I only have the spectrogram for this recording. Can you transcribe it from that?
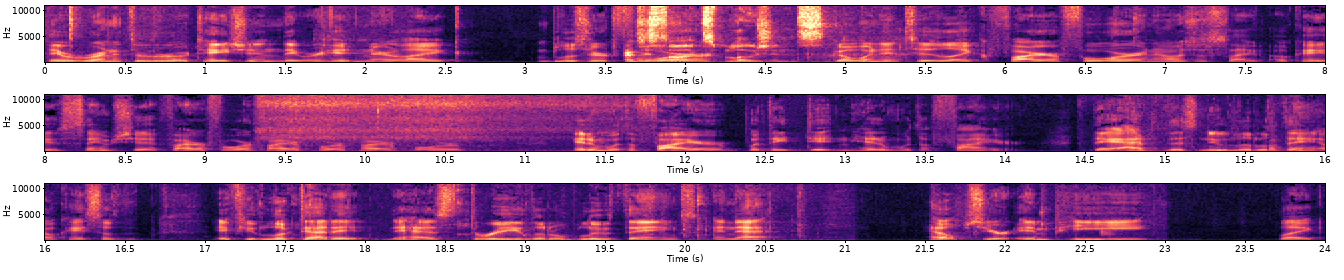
they were running through the rotation. They were hitting their like Blizzard I just saw explosions. going into like Fire four, and I was just like, okay, same shit. Fire four, Fire four, Fire four. Hit him with a fire, but they didn't hit him with a fire. They added this new little thing. Okay, so if you looked at it, it has three little blue things, and that helps your MP like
